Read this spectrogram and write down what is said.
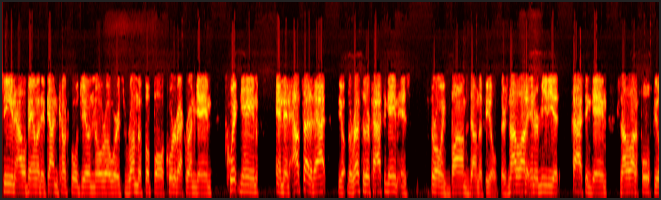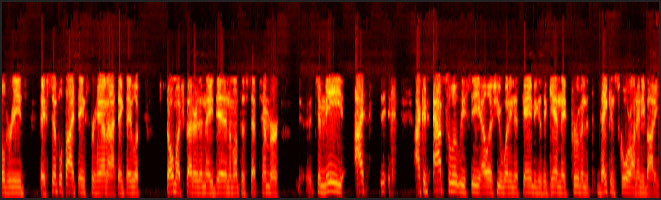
seen Alabama. They've gotten comfortable with Jalen Milroe, where it's run the football, quarterback run game, quick game, and then outside of that, the, the rest of their passing game is throwing bombs down the field. There's not a lot of intermediate passing game. There's not a lot of full field reads. They've simplified things for him, and I think they look so much better than they did in the month of September. To me, I I could absolutely see LSU winning this game because again, they've proven that they can score on anybody.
